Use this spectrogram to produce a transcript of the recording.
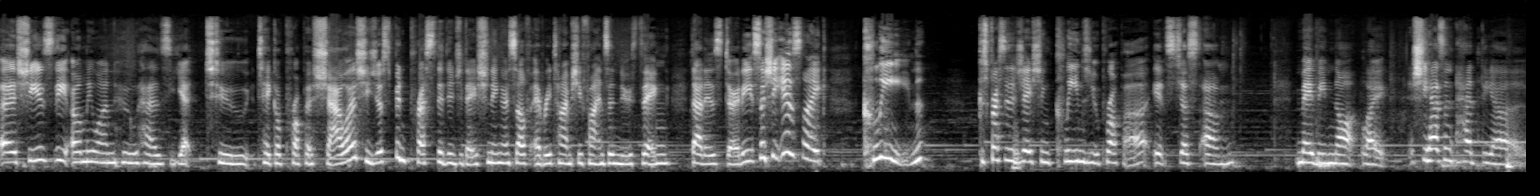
uh, she's the only one who has yet to take a proper shower. She's just been prestidigitationing herself every time she finds a new thing that is dirty. So she is like clean, because prestidigitation cleans you proper. It's just um maybe not like she hasn't had the uh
